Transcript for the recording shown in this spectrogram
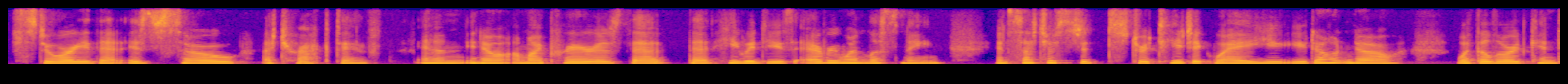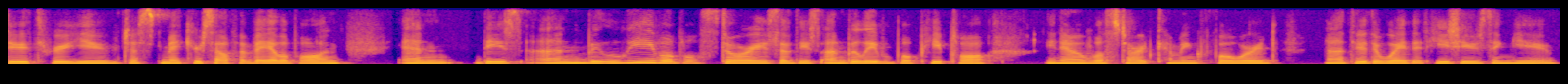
story that is so attractive. And you know, my prayer is that that he would use everyone listening in such a st- strategic way. You you don't know what the Lord can do through you. Just make yourself available and and these unbelievable stories of these unbelievable people, you know, will start coming forward uh, through the way that He's using you.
